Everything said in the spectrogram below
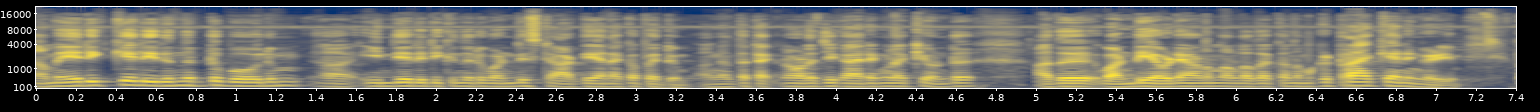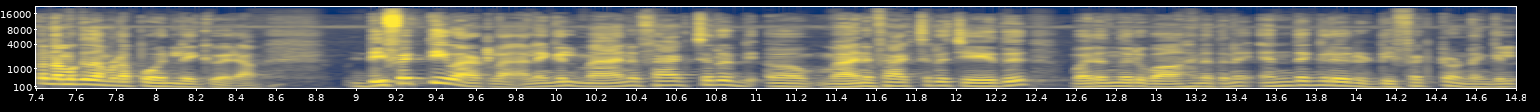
അമേരിക്കയിൽ ഇരുന്നിട്ട് പോലും ഇന്ത്യയിൽ ഇരിക്കുന്ന ഒരു വണ്ടി സ്റ്റാർട്ട് ചെയ്യാനൊക്കെ പറ്റും. അങ്ങനത്തെ ടെക്നോളജി കാര്യങ്ങളൊക്കെ ഉണ്ട്. അത് വണ്ടി എവിടെയാണെന്നുള്ളതൊക്കെ നമുക്ക് ട്രാക്ക് ചെയ്യാനും കഴിയും. അപ്പോൾ നമുക്ക് നമ്മുടെ പോയിന്റിലേക്ക് വരാം. ഡിഫക്റ്റീവ് ആയിട്ടുള്ള അല്ലെങ്കിൽ മാനുഫാക്ചർ മാനുഫാക്ചർ ചെയ്ത് വരുന്നൊരു വാഹനത്തിന് എന്തെങ്കിലും ഒരു ഡിഫക്റ്റ് ഉണ്ടെങ്കിൽ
